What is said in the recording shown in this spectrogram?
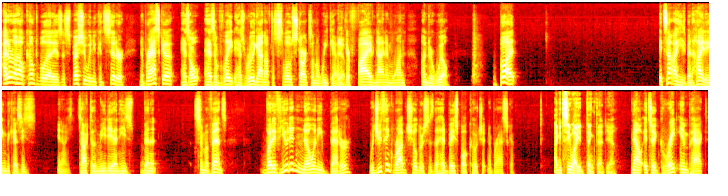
I don't know how comfortable that is, especially when you consider Nebraska has has of late has really gotten off to slow starts on the weekend. I Yeah. think they're five, nine, and one under Will. But it's not like he's been hiding because he's you know, he's talked to the media and he's been at some events. But if you didn't know any better, would you think Rob Childress is the head baseball coach at Nebraska? I could see why you'd think that, yeah. Now, it's a great impact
